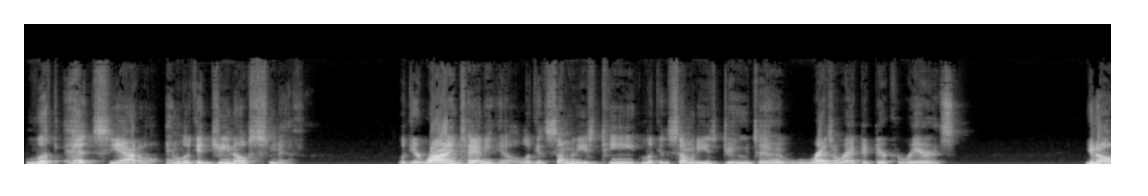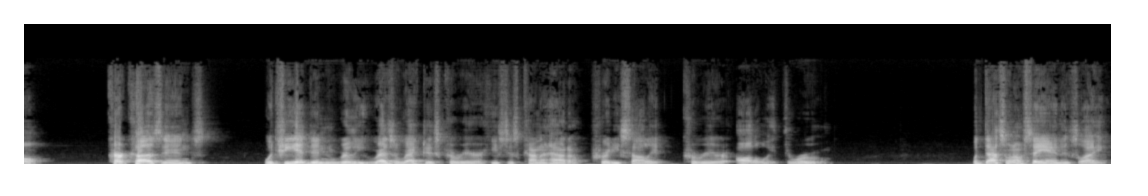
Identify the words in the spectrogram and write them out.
look at Seattle and look at Geno Smith. Look at Ryan Tannehill. Look at some of these team. Look at some of these dudes that have resurrected their careers. You know, Kirk Cousins, which he didn't really resurrect his career. He's just kind of had a pretty solid career all the way through. But that's what I'm saying. Is like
